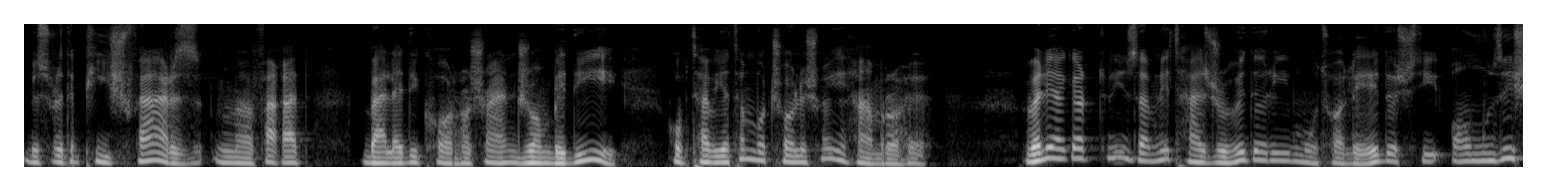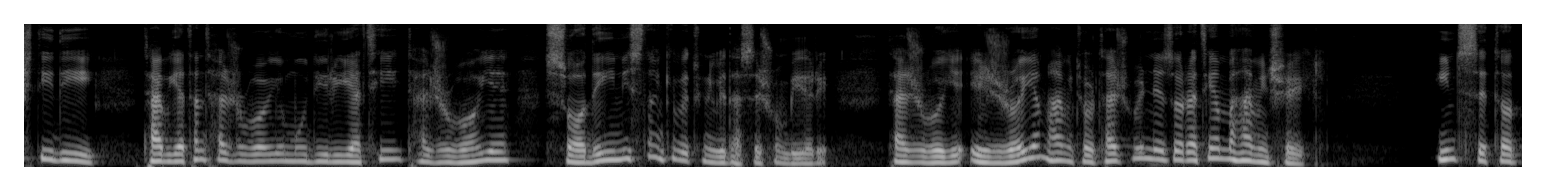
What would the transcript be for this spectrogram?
به صورت پیشفرز فقط بلدی کارهاش رو انجام بدی خب طبیعتا با چالش های همراهه. ولی اگر تو این زمینه تجربه داری مطالعه داشتی آموزش دیدی طبیعتا تجربه های مدیریتی تجربه های ساده ای نیستن که بتونی به دستشون بیاری. تجربه اجرایی هم همینطور تجربه نظارتی هم به همین شکل. این سه تا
